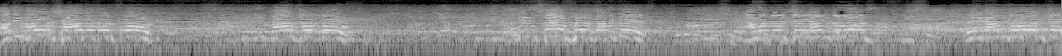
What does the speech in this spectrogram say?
হাদি ভাইয়ের শাহাদাতের পর তার জন্য ইনসাফের দাবিতে আমাদের যে আন্দোলন, এই আন্দোলনকে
